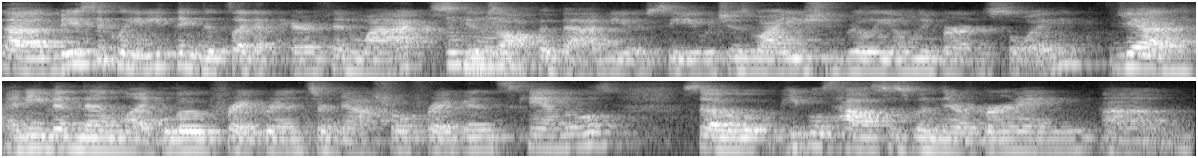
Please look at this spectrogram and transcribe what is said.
uh, basically anything that's like a paraffin wax gives Mhm. off a bad VOC, which is why you should really only burn soy. Yeah. And even then, like low fragrance or natural fragrance candles. So people's houses when they're burning um,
